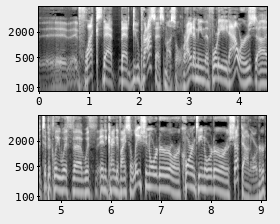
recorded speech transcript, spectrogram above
uh, flex that that due process muscle, right? I mean, the 48 hours, uh, typically with uh, with any kind of isolation order or a quarantine order or a shutdown order,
